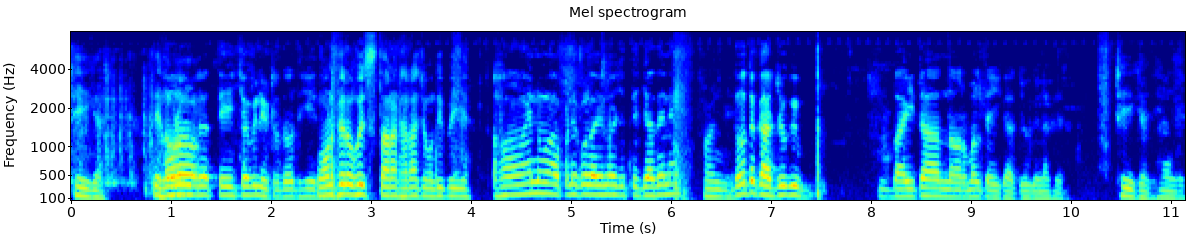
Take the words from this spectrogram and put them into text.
ਠੀਕ ਹੈ ਤੇ ਹੁਣ ਹੁਣ 23 24 ਲੀਟਰ ਦੁੱਧ ਹੀ ਹੁਣ ਫਿਰ ਉਹ 17 18 ਚੋਂਦੀ ਪਈ ਆ। ਹਾਂ ਇਹਨੂੰ ਆਪਣੇ ਕੋਲ ਇਹਨੂੰ ਅਜੇ ਤੀਜਾ ਦਿਨ ਹੈ ਹਾਂਜੀ। ਦੁੱਧ ਕਰ ਜੂਗੀ 22 ਤਾਂ ਨਾਰਮਲ 23 ਕਰ ਜੂਗੀ ਨਾ ਫਿਰ। ਠੀਕ ਹੈ ਜੀ। ਹਾਂਜੀ।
